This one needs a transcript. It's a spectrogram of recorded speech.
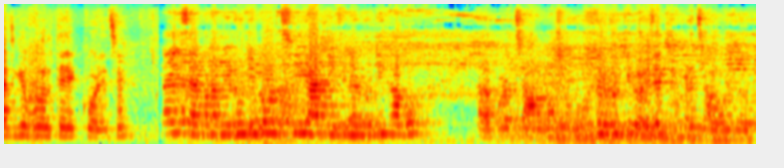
আজকে বলতে করেছে। এখন আমি রুটি করছি আর টিফিনের রুটি খাব। তারপরে চা বসাবো রুটি হয়ে তারপরে চা বসাবো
